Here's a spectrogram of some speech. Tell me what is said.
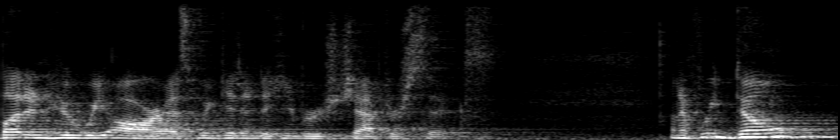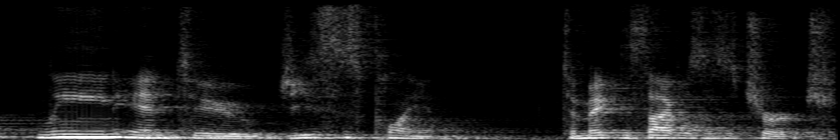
but in who we are as we get into Hebrews chapter 6. And if we don't lean into Jesus' plan to make disciples as a church,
